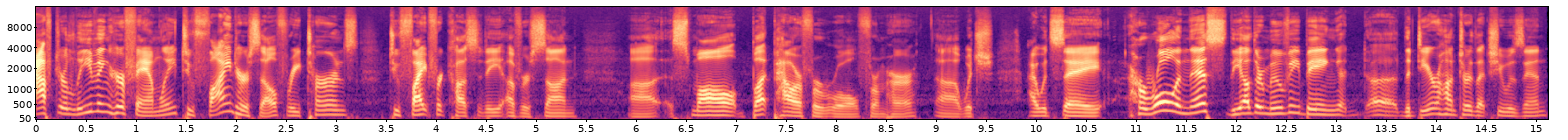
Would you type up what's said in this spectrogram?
after leaving her family to find herself, returns to fight for custody of her son. Uh, small but powerful role from her, uh, which I would say her role in this, the other movie being uh, the Deer Hunter that she was in,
